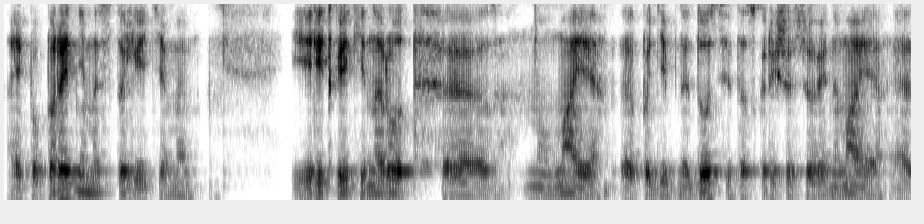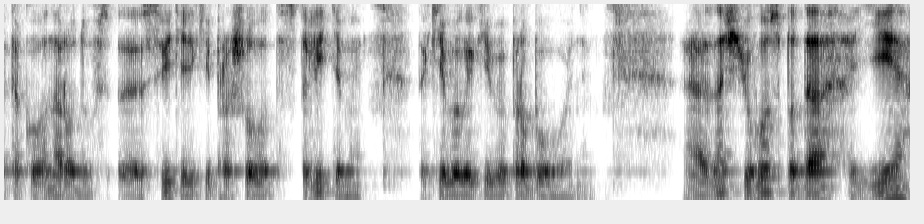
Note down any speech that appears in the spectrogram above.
а й попередніми століттями. І рідко який народ е, ну, має подібний досвід, а скоріше всього, і немає такого народу в світі, який пройшов століттями такі великі випробування. Е, Значить, у Господа є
